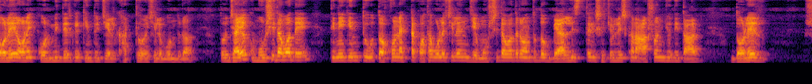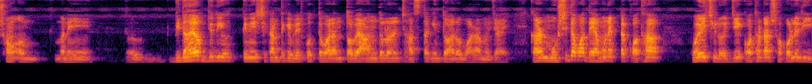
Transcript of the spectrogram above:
দলের অনেক কর্মীদেরকে কিন্তু জেল খাটতে হয়েছিল বন্ধুরা। তো যাই হোক, মুর্শিদাবাদে তিনি কিন্তু তখন একটা কথা বলেছিলেন যে, মুর্শিদাবাদের অন্তত বিয়াল্লিশ থেকে ছেচল্লিশখানা আসন যদি তার দলের মানে বিধায়ক যদি তিনি সেখান থেকে বের করতে পারেন, তবে আন্দোলনের ঝাঁজটা কিন্তু আরও বাড়ানো যায়। কারণ মুর্শিদাবাদে এমন একটা কথা হয়েছিল যে কথাটা সকলেরই,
